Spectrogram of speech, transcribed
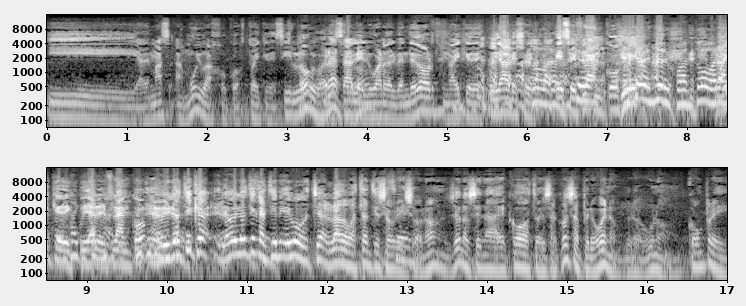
y además a muy bajo costo, hay que decirlo. sale en lugar del vendedor, no hay que descuidar ese, flanco. Hay que vender, Juan, todo barato. hay que descuidar el flanco. La biblioteca, la biblioteca tiene, hemos charlado bastante sobre eso, ¿no? Yo no sé nada de costo de esas cosas, pero bueno, pero uno compra y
